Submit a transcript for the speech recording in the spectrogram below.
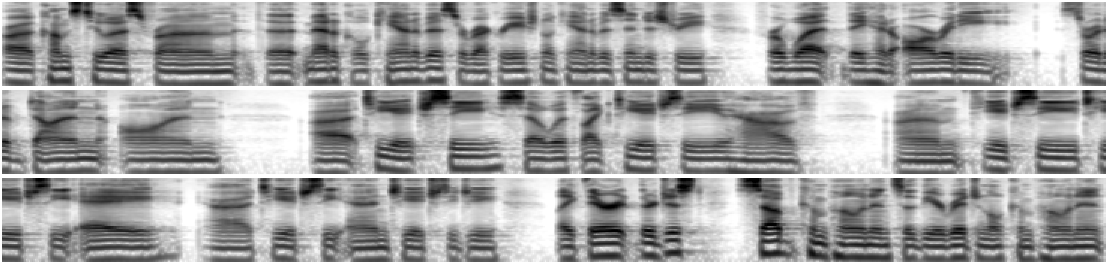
uh, comes to us from the medical cannabis or recreational cannabis industry for what they had already sort of done on uh, THC. So with like THC, you have um, THC, THCA, uh, THCN, THCG. Like they're they're just subcomponents of the original component.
